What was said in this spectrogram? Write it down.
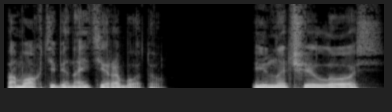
помог тебе найти работу. И началось.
